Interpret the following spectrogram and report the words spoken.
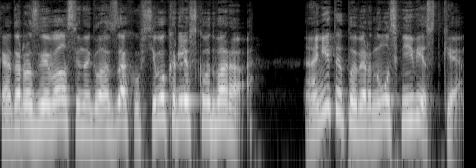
который развивался на глазах у всего королевского двора. Анита повернулась к невестке.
